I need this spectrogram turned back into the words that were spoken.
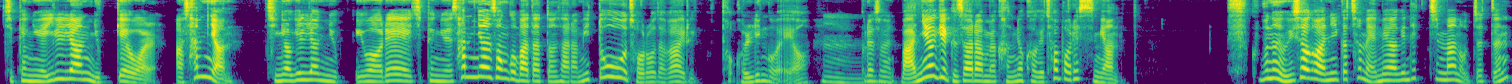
집행유예 1년 6개월, 아 3년, 징역 1년 6개월에 집행유예 3년 선고받았던 사람이 또 저러다가 이렇게 더 걸린 거예요. 음. 그래서 만약에 그 사람을 강력하게 처벌했으면 그분은 의사가 아니니까 참 애매하긴 했지만 어쨌든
